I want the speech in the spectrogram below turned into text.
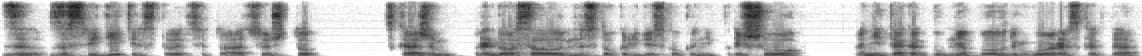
за, засвидетельствовать ситуацию, что, скажем, проголосовало именно столько людей, сколько не пришло, а не так, как у меня было в другой раз, когда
